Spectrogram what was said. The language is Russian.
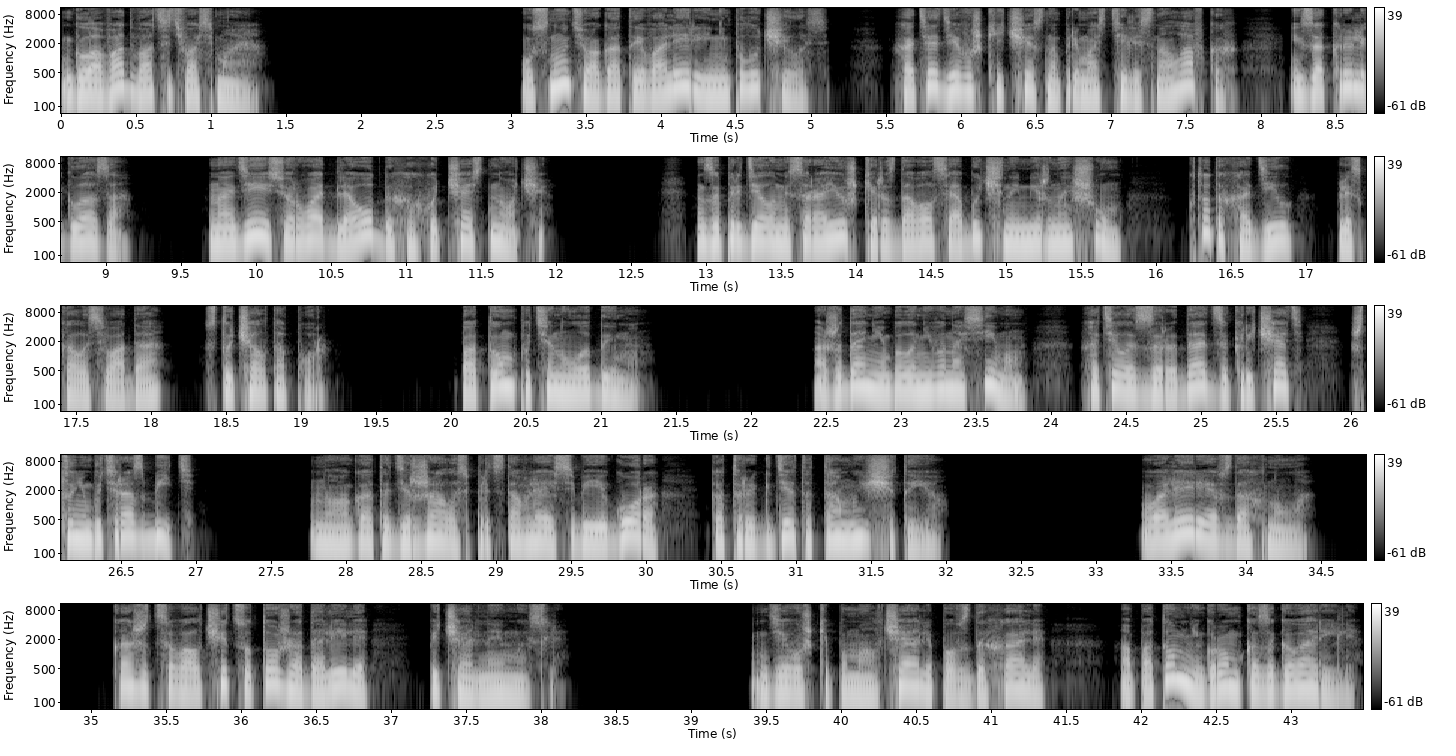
Глава 28. Уснуть у Агаты и Валерии не получилось, хотя девушки честно примостились на лавках и закрыли глаза, надеясь урвать для отдыха хоть часть ночи. За пределами сараюшки раздавался обычный мирный шум. Кто-то ходил, плескалась вода, стучал топор. Потом потянуло дымом. Ожидание было невыносимым. Хотелось зарыдать, закричать, что-нибудь разбить. Но Агата держалась, представляя себе Егора, который где-то там ищет ее. Валерия вздохнула. Кажется, волчицу тоже одолели печальные мысли. Девушки помолчали, повздыхали, а потом негромко заговорили.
